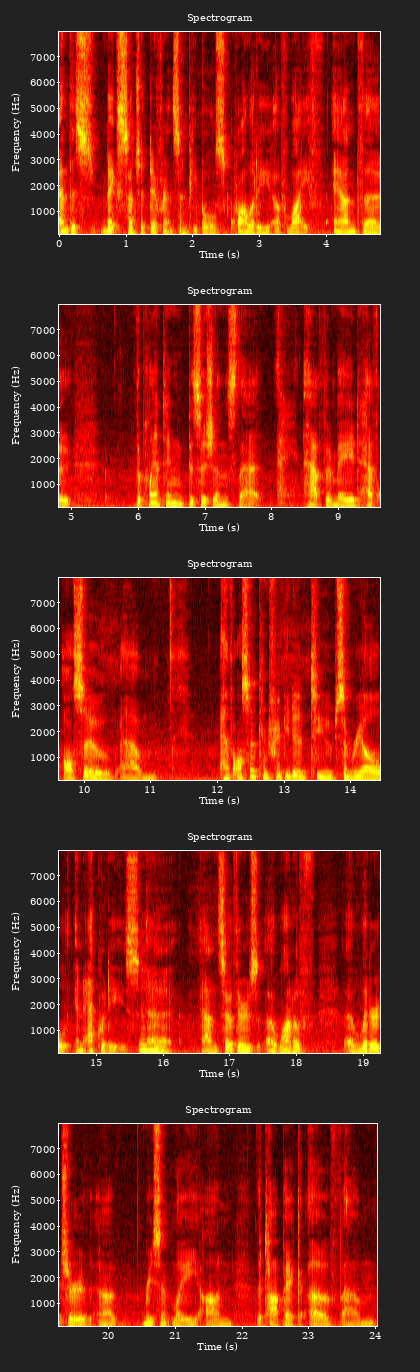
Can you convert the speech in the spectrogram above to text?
and this makes such a difference in people's quality of life and the the planting decisions that have been made have also um, have also contributed to some real inequities mm-hmm. uh, and so there's a lot of literature uh, recently on the topic of um,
